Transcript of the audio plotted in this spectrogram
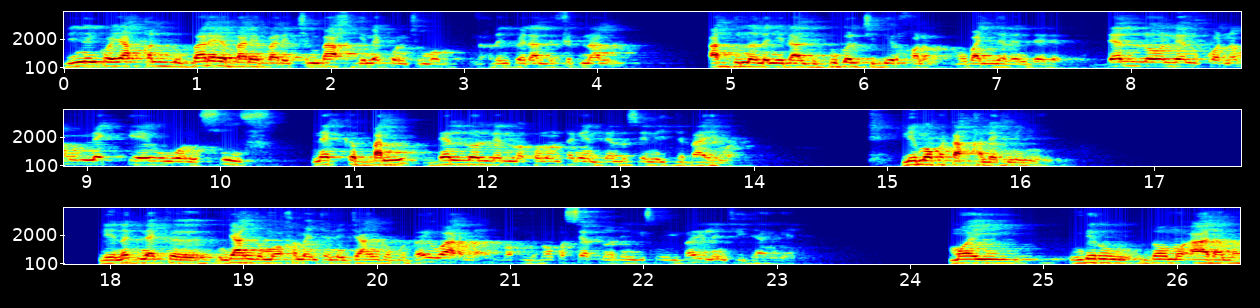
dinañ ko yàqal lu baree bare bari ci mbaax gi nekkoon ci moom ndax dañ koy daal di fitnaal àdduna la ñuy daal di dugal ci biir xolam mu bañ ne leen déedéet delloo leen ko na mu nekkee woon suuf nekk ban delloo leen ma ko noonu te ngeen dellu seen yitte bàyyi ma lii moo ko tàqaleeg nit ñi lii nag nekk njàng moo xamante ni jàng bu doy waar la boo xam ne boo ko seetloo dañu gis ne yu bari lañ ciy jàngee mooy mbiru doomu aadama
